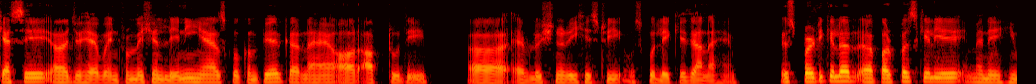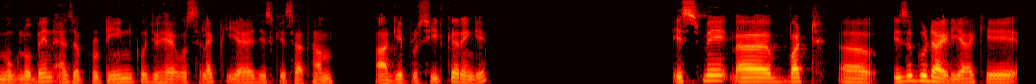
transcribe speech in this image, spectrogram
कैसे जो है वो इंफॉर्मेशन लेनी है, उसको कंपेयर करना है और up to the evolutionary history उसको लेके जाना है। इस पर्टिकुलर पर्पस के लिए मैंने हीमोग्लोबिन एज अ प्रोटीन को जो है वो सिलेक्ट किया है, जिसके साथ हम आगे प्रोसीड करेंगे। इसमें but is a good idea कि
